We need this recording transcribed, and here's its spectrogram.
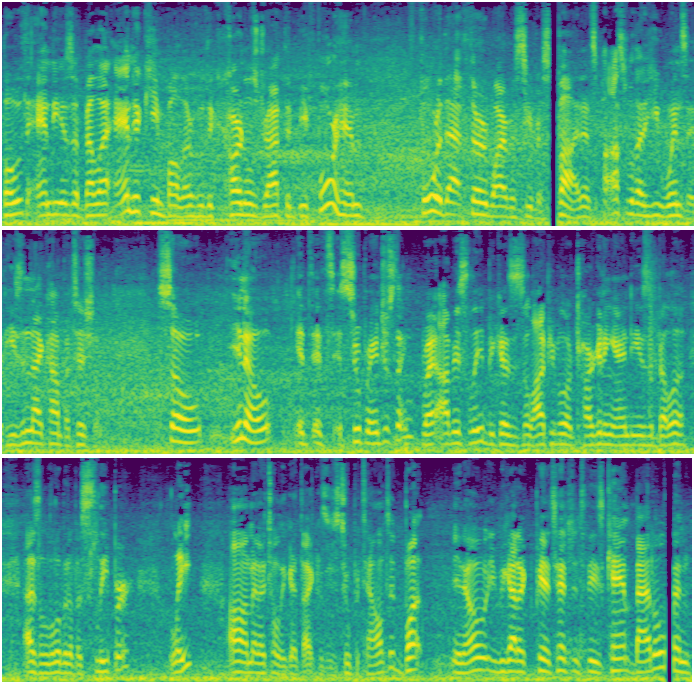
both Andy Isabella and Hakeem Butler, who the Cardinals drafted before him, for that third wide receiver spot. And it's possible that he wins it. He's in that competition. So, you know, it, it's, it's super interesting, right? Obviously, because a lot of people are targeting Andy Isabella as a little bit of a sleeper late. Um, and I totally get that because he's super talented. But, you know, we got to pay attention to these camp battles, and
